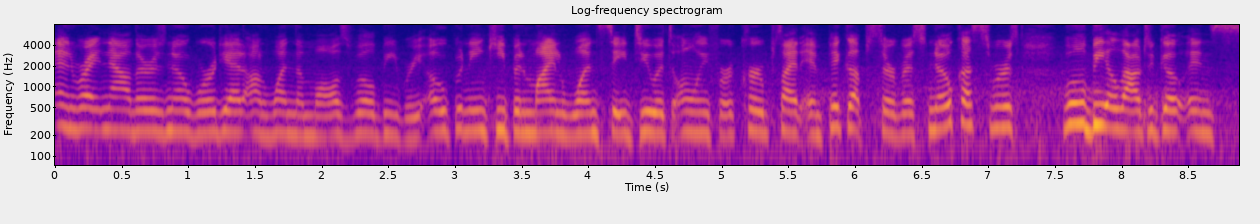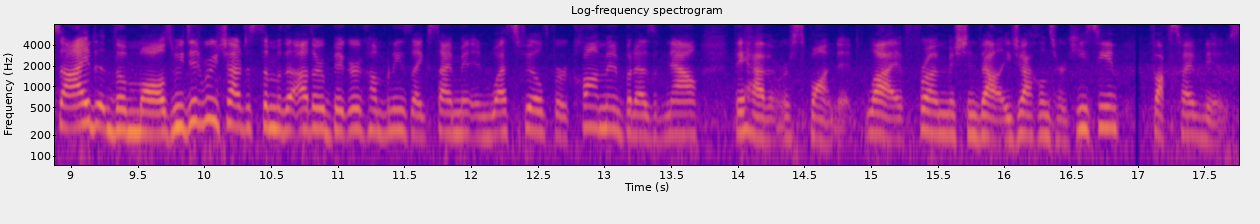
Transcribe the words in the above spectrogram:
And right now, there is no word yet on when the malls will be reopening. Keep in mind, once they do, it's only for curbside and pickup service. No customers will be allowed to go inside the malls. We did reach out to some of the other bigger companies like Simon and Westfield for a comment, but as of now, they haven't responded. Live from Mission Valley, Jacqueline Sarkisian, Fox 5 News.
